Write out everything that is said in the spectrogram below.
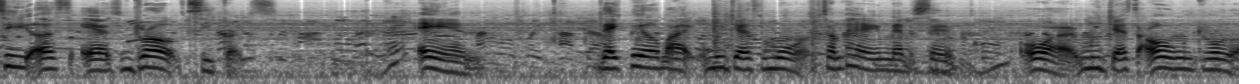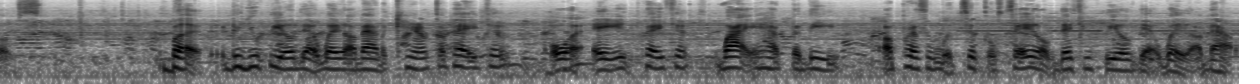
see us as drug seekers. And they feel like we just want some pain medicine or we just own drugs. But do you feel that way about a cancer patient or AIDS patient? Why it have to be a person with sickle cell that you feel that way about?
